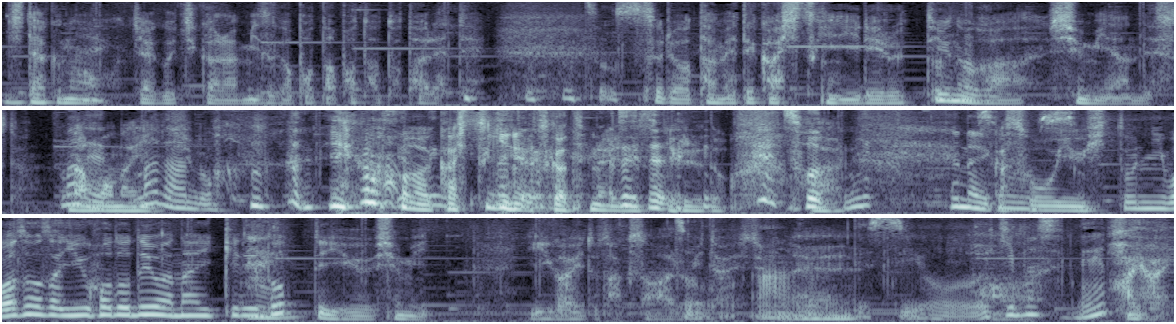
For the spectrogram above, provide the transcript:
自宅のはい蛇口から水がポタポタと垂れて、す。それを溜めて加湿器に入れるっていうのが 趣味なんですと。名もない。まだあんの今は加湿器には使ってないですけれど。そうだね。で何かそういう人にわざわざ言うほどではないけれどはいっていう趣味意外とたくさんあるみたいですよねで。すよ。いきますね。はいはい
